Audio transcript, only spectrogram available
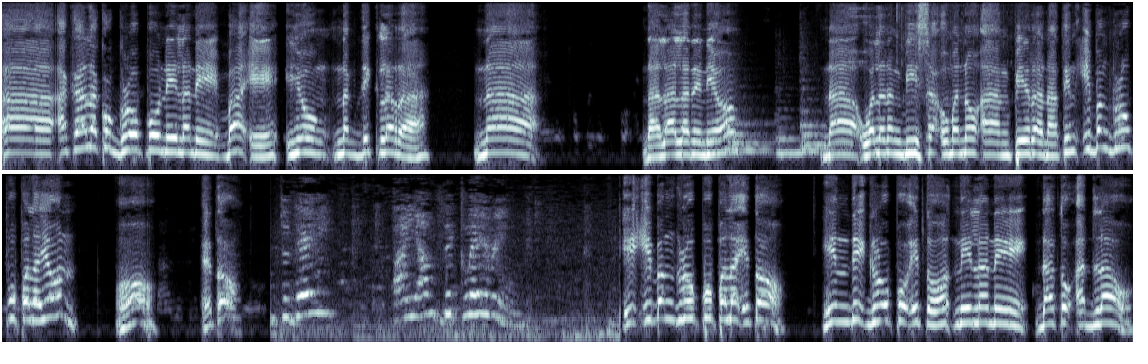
Ah, akala ko grupo nila ni Bae yung nagdeklara na naalala ninyo na wala ng visa umano ang pira natin. Ibang grupo pala yon. Oh, eto. Today, I am declaring I- ibang grupo pala ito. Hindi grupo ito nila ni Dato Adlaw.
